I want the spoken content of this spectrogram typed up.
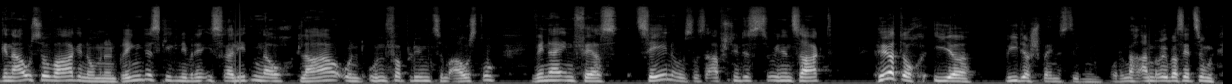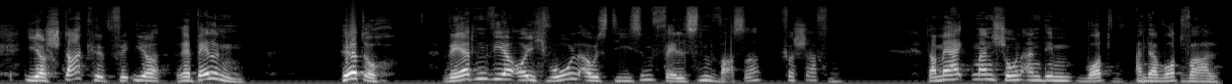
genauso wahrgenommen und bringt es gegenüber den Israeliten auch klar und unverblümt zum Ausdruck, wenn er in Vers 10 unseres Abschnittes zu ihnen sagt, hört doch ihr Widerspenstigen oder nach anderer Übersetzung, ihr Starkköpfe, ihr Rebellen, hört doch, werden wir euch wohl aus diesem Felsen Wasser verschaffen. Da merkt man schon an dem Wort, an der Wortwahl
